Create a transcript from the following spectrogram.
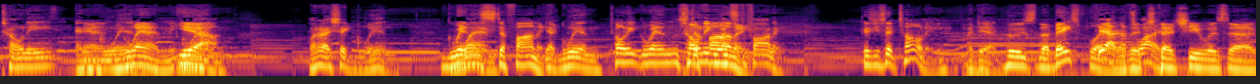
Tony and, and Gwen. Gwen. Yeah, Why did I say Gwen? Gwen, Stefani. Yeah, Gwen. Tony Gwen Tony Stefani. Gwen Stefani. Because you said Tony. I did. who's the bass player Yeah, that's that, why. that she was uh,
